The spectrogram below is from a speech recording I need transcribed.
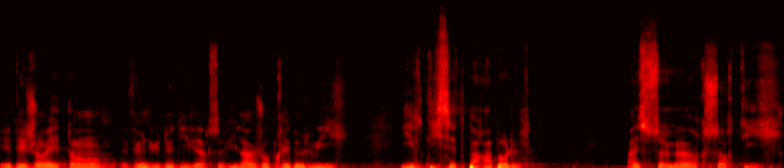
et des gens étant venus de divers villages auprès de lui, il dit cette parabole. Un semeur sortit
